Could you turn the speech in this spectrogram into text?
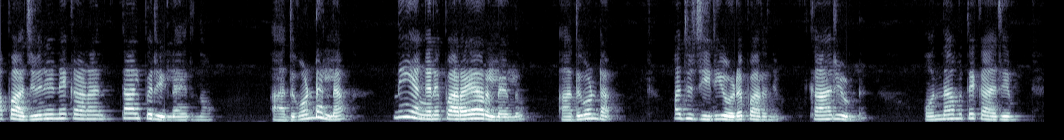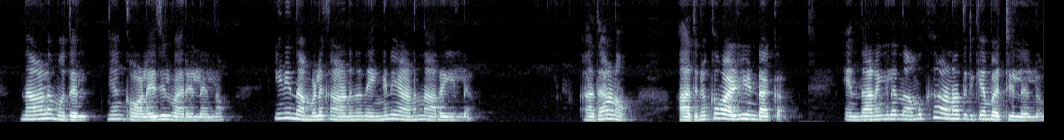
അപ്പം അജുവിന് എന്നെ കാണാൻ താല്പര്യമില്ലായിരുന്നോ. അതുകൊണ്ടല്ല നീ അങ്ങനെ പറയാറില്ലല്ലോ. അതുകൊണ്ടാ. അജു ചിരിയോടെ പറഞ്ഞു. കാര്യമുണ്ട് ഒന്നാമത്തെ കാര്യം നാളെ മുതൽ ഞാൻ കോളേജിൽ വരില്ലല്ലോ. ഇനി നമ്മൾ കാണുന്നത് എങ്ങനെയാണെന്ന് അറിയില്ല. അതാണോ? അതിനൊക്കെ വഴിയുണ്ടാക്കാം. എന്താണെങ്കിലും നമുക്ക് കാണാതിരിക്കാൻ പറ്റില്ലല്ലോ.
